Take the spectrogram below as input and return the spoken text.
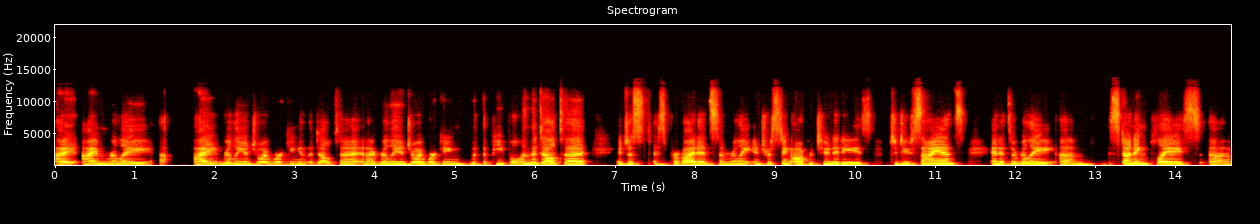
I, I'm really I really enjoy working in the Delta and I really enjoy working with the people in the Delta. It just has provided some really interesting opportunities to do science and it's a really um, stunning place uh,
